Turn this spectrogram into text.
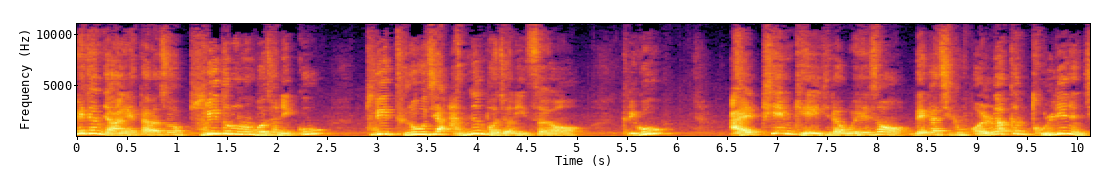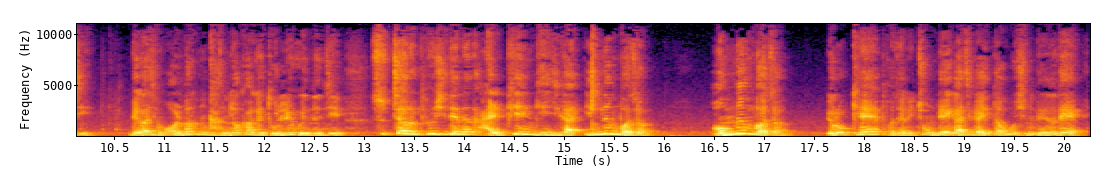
회전 양에 따라서 불이 들어오는 버전이 있고 불이 들어오지 않는 버전이 있어요. 그리고 RPM 게이지라고 해서 내가 지금 얼마큼 돌리는지 내가 지금 얼마큼 강력하게 돌리고 있는지 숫자로 표시되는 RPM 게이지가 있는 버전, 없는 버전 이렇게 버전이 총네 가지가 있다고 보시면 되는데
